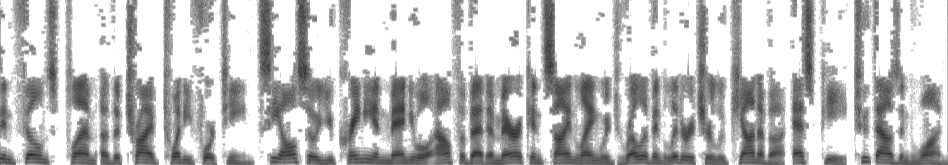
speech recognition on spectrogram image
in films, Plem of the Tribe 2014. See also Ukrainian Manual Alphabet American Sign Language Relevant Literature Lukyanova, SP 2001,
